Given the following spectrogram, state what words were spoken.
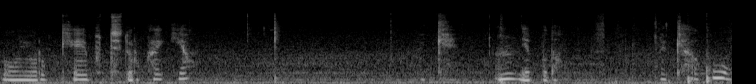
뭐 이렇게 붙이도록 할게요. 이렇게. 음 예쁘다. 이렇게 하고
